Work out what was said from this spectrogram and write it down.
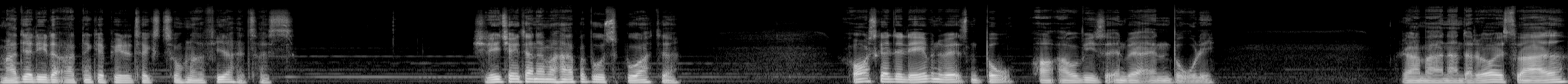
Madhya Lita 8. kapitel tekst 254. Shri Chaitanya Mahaprabhu spurgte, hvor skal det levende væsen bo og afvise en hver anden bolig? Ramananda Roy svarede,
